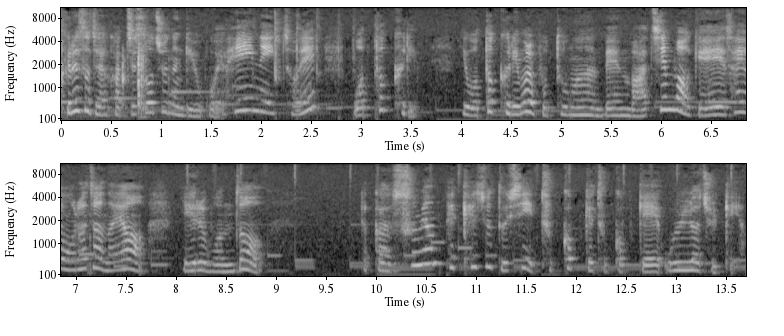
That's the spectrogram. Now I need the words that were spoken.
그래서 제가 같이 써주는 게 이거예요. 헤이네이처의 워터크림. 이 워터크림을 보통은 맨 마지막에 사용을 하잖아요. 얘를 먼저 약간 수면팩 해주듯이 두껍게 두껍게 올려줄게요.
